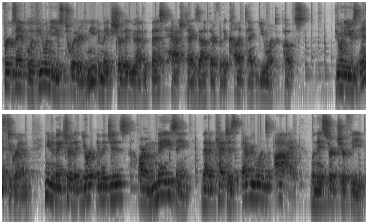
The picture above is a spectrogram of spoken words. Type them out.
For example, if you want to use Twitter, you need to make sure that you have the best hashtags out there for the content you want to post. If you want to use Instagram, you need to make sure that your images are amazing, that it catches everyone's eye when they search your feed.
